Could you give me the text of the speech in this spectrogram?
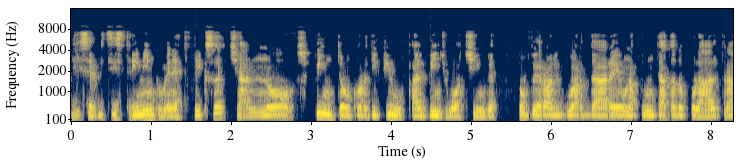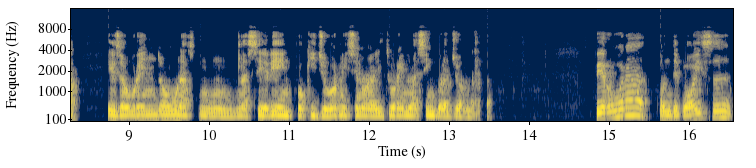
i servizi streaming come Netflix ci hanno spinto ancora di più al binge watching, ovvero al guardare una puntata dopo l'altra, esaurendo una, una serie in pochi giorni, se non addirittura in una singola giornata. Per ora con The Voice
